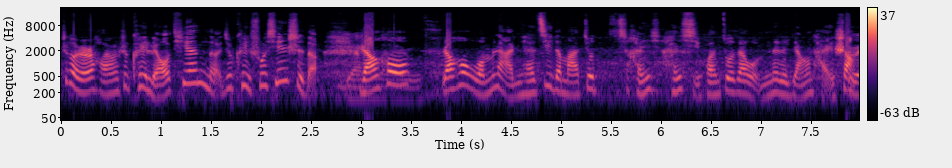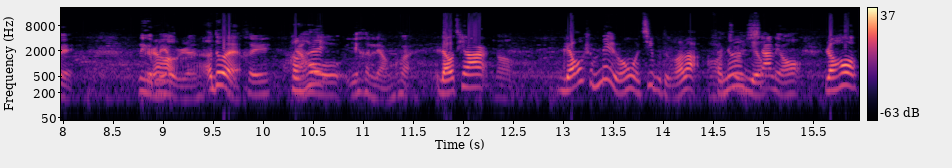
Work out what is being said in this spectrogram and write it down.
这个人好像是可以聊天的，就可以说心事的。然后，然后我们俩你还记得吗？就很很喜欢坐在我们那个阳台上对，那个没有人，啊对然很黑后也很凉快聊天聊什么内容我记不得了，反正也瞎聊，然后，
